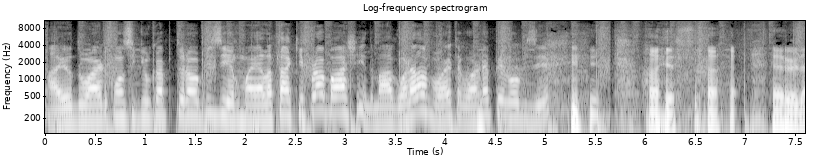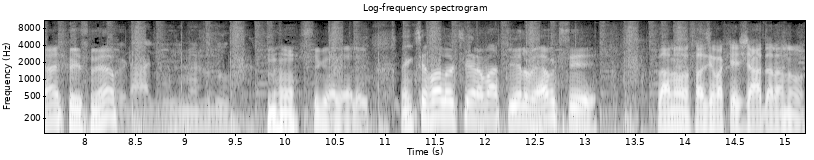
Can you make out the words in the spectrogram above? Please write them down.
aí o Eduardo conseguiu capturar o bezerro, mas ela tá aqui pra baixo ainda, mas agora ela volta, agora não é pegou o bezerro. Olha só. É verdade? Foi isso mesmo? Verdade, hoje me ajudou. Nossa, galera. Nem que você falou que você era mateiro mesmo, que você lá no, fazia vaquejada lá no...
